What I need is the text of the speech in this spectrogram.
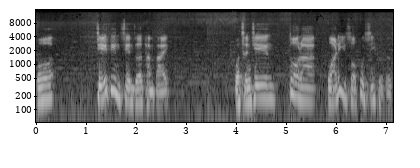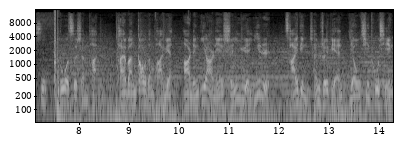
我决定选择坦白。我曾经做了法律所不许可的事。多次审判，台湾高等法院二零一二年十一月一日裁定陈水扁有期徒刑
